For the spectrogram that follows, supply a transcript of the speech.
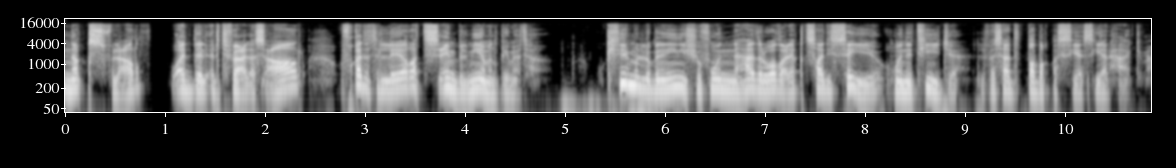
نقص في العرض وأدى لارتفاع الأسعار وفقدت الليرة 90% من قيمتها. وكثير من اللبنانيين يشوفون أن هذا الوضع الاقتصادي السيء هو نتيجة لفساد الطبقة السياسية الحاكمة.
